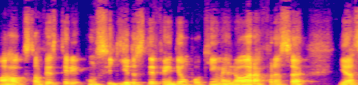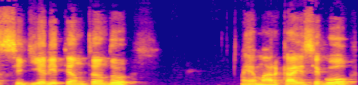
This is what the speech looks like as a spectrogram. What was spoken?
o Marrocos talvez teria conseguido se defender um pouquinho melhor. A França ia seguir ali tentando é, marcar esse gol.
